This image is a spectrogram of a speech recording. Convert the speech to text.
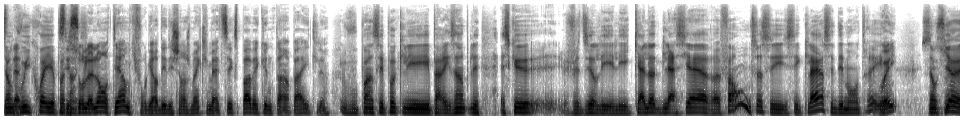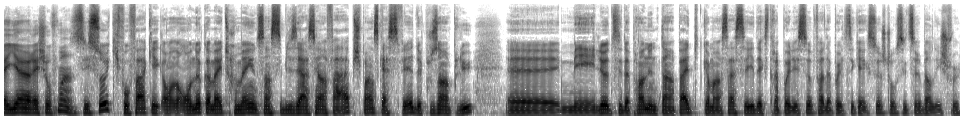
Donc, vous y croyez pas C'est sur que le long terme qu'il faut regarder des changements climatiques. C'est pas avec une tempête, là. Vous pensez pas que les, par exemple, est-ce que, je veux dire, les, les calottes glaciaires fondent, ça, c'est clair, c'est démontré. Oui. Donc, il y, a, il y a un réchauffement. C'est sûr qu'il faut faire. On, on a comme être humain une sensibilisation à faire, puis je pense qu'elle se fait de plus en plus. Euh, mais là, tu de prendre une tempête puis de commencer à essayer d'extrapoler ça, pour faire de la politique avec ça, je trouve que c'est tiré par les cheveux.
